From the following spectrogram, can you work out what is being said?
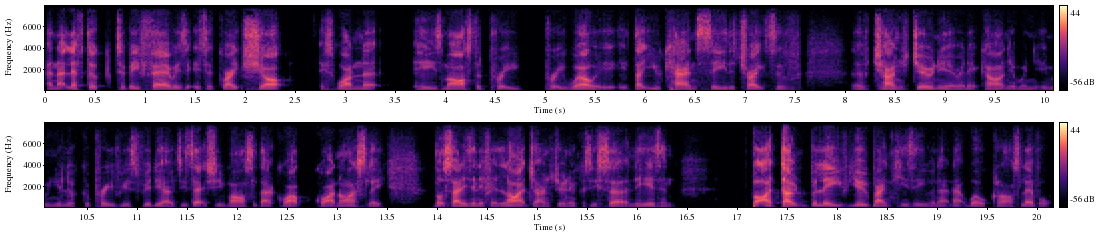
And that left hook, to be fair, is is a great shot. It's one that he's mastered pretty pretty well. It, that you can see the traits of of Jones Jr. in it, can't you? When you when you look at previous videos, he's actually mastered that quite quite nicely. Not saying he's anything like Jones Jr. because he certainly isn't, but I don't believe Eubank is even at that world class level.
